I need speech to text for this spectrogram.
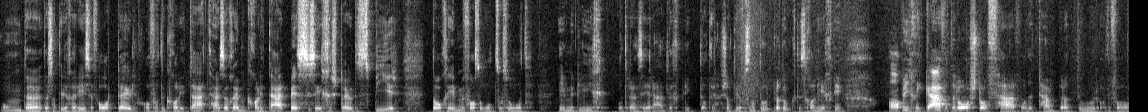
Und äh, das ist natürlich ein riesen Vorteil, auch von der Qualität her. So können wir die Qualität besser sicherstellen, dass das Bier doch immer von Sod zu Sod immer gleich oder sehr ähnlich bleibt. Oder? Das ist natürlich ein Naturprodukt, es kann leichte Abweichung geben von den Rohstoff her, von der Temperatur oder von,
